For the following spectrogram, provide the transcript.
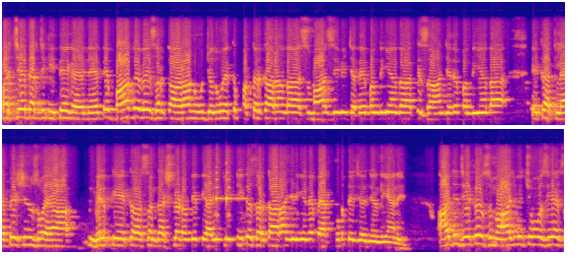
ਪਰਚੇ ਦਰਜ ਕੀਤੇ ਗਏ ਨੇ ਤੇ ਬਾਅਦ ਦੇ ਵਿੱਚ ਸਰਕਾਰਾਂ ਨੂੰ ਜਦੋਂ ਇੱਕ ਪੱਤਰਕਾਰਾਂ ਦਾ, ਸਮਾਜ ਸੇਵੀ ਜਥੇਬੰਦੀਆਂ ਦਾ, ਕਿਸਾਨ ਜਥੇਬੰਦੀਆਂ ਦਾ ਇੱਕ ਕੋਲੈਬੋਰੇਸ਼ਨ ਹੋਇਆ, ਮਿਲ ਕੇ ਇੱਕ ਸੰਘਰਸ਼ ਲੜਨ ਦੀ ਤਿਆਰੀ ਕੀਤੀ ਤੇ ਸਰਕਾਰਾਂ ਜਿਹੜੀਆਂ ਨੇ ਬੈਕਫੁੱਟ ਤੇ ਚਲ ਜਾਂਦੀਆਂ ਨੇ। ਅੱਜ ਜੇਕਰ ਸਮਾਜ ਵਿੱਚੋਂ ਅਸੀਂ ਇਸ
